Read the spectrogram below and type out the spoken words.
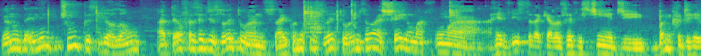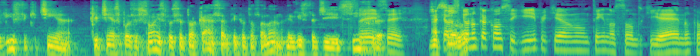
Eu não dei nem tchum com esse violão até eu fazer 18 anos. Aí quando eu fiz 18 anos, eu achei uma, uma revista daquelas revistinhas de banca de revista que tinha que tinha exposições para você tocar, sabe o que, que eu tô falando? Revista de cifra. Sei, sei. Aquelas que eu nunca consegui porque eu não tenho noção do que é, nunca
